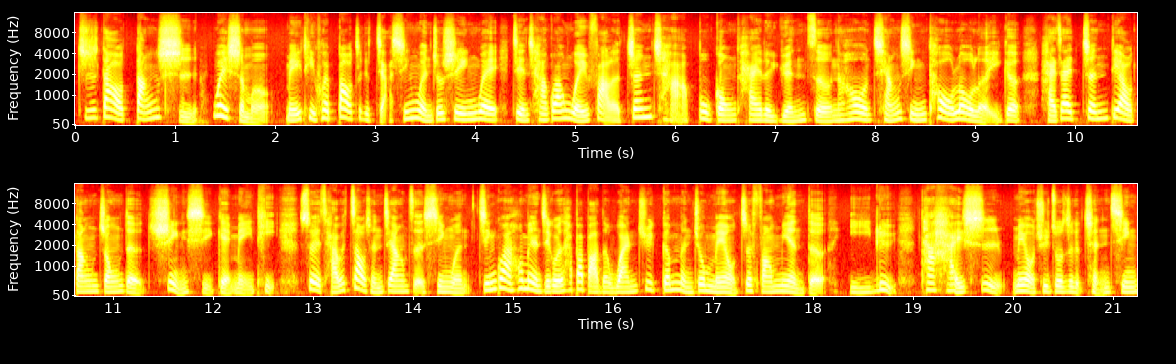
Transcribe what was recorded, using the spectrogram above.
知道当时为什么媒体会报这个假新闻，就是因为检察官违法了侦查不公开的原则，然后强行透露了一个还在侦调当中的讯息给媒体，所以才会造成这样子的新闻。尽管后面的结果，他爸爸的玩具根本就没有这方面的疑虑，他还是没有去做这个澄清。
